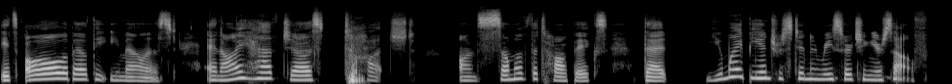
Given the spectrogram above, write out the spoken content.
It's all about the email list. And I have just touched on some of the topics that you might be interested in researching yourself.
